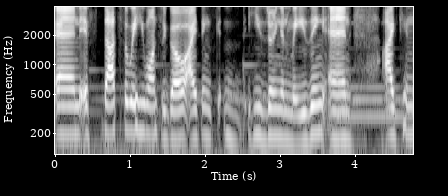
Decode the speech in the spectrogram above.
and if that's the way he wants to go i think he's doing amazing and i can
